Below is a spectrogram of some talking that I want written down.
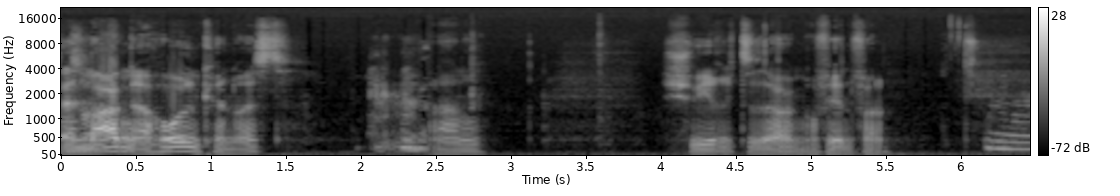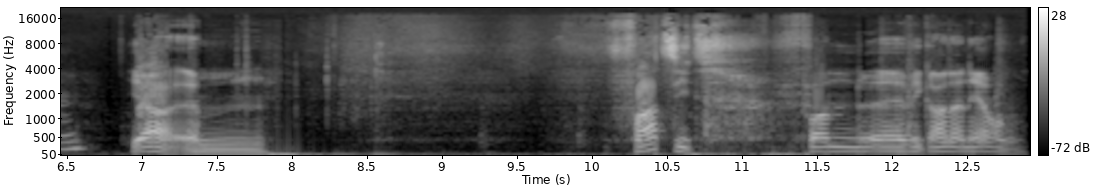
dein Magen erholen können, weißt Mhm. Keine Ahnung. Schwierig zu sagen, auf jeden Fall. Mhm. Ja, ähm. Fazit von äh, veganer Ernährung.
